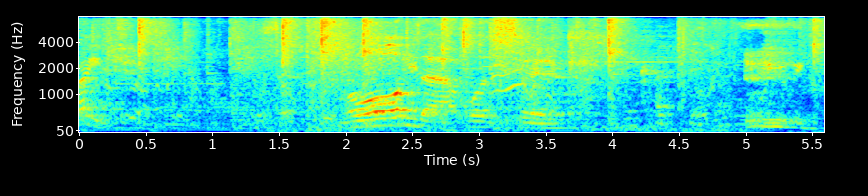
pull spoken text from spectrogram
Alright. Oh, that was sick.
